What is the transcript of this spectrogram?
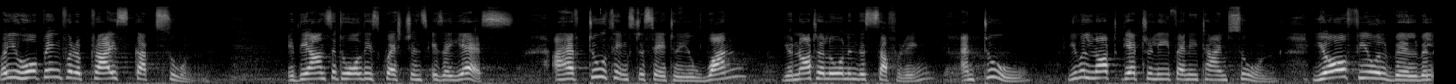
Were you hoping for a price cut soon? If the answer to all these questions is a yes, I have two things to say to you. One, you're not alone in this suffering. And two, you will not get relief anytime soon. Your fuel bill will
